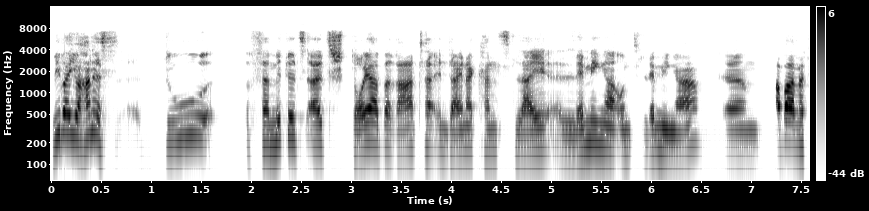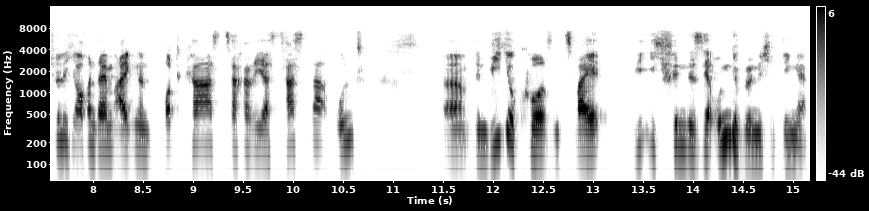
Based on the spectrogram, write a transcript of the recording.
Lieber Johannes, du vermittelst als Steuerberater in deiner Kanzlei Lemminger und Lemminger ähm, aber natürlich auch in deinem eigenen Podcast Zacharias Taster und äh, in Videokursen zwei, wie ich finde, sehr ungewöhnliche Dinge.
